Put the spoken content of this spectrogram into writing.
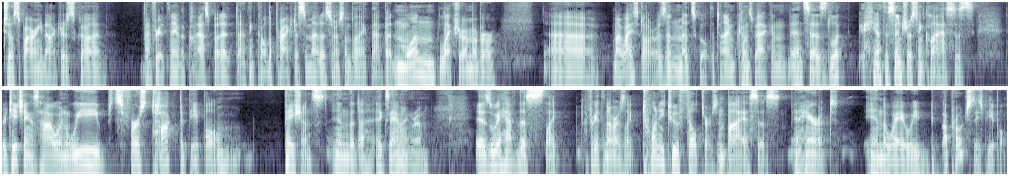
to aspiring doctors. Uh, I forget the name of the class, but it, I think called the practice of medicine or something like that. But in one lecture, I remember uh, my wife's daughter was in med school at the time. Comes back and, and says, "Look, you know, this interesting class is they're teaching us how when we first talk to people, patients in the examining room, is we have this like I forget the numbers, like 22 filters and biases inherent in the way we approach these people."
